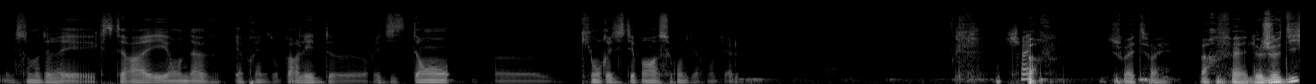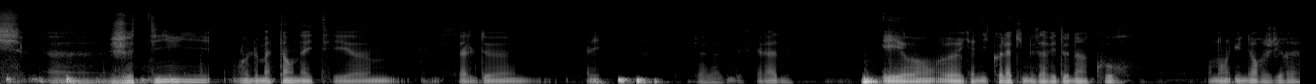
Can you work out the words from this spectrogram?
Nelson Mandela, et- etc. Et, on a, et après, ils nous ont parlé de résistants euh, qui ont résisté pendant la Seconde Guerre mondiale. Chouette. Chouette, ouais. Parfait. Le jeudi? Euh, jeudi, euh, le matin, on a été euh, à une salle de, allez, d'escalade. Et euh, euh, il y a Nicolas qui nous avait donné un cours pendant une heure, je dirais,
